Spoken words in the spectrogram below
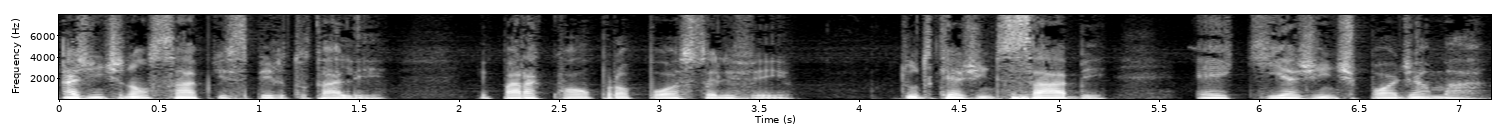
A gente não sabe que espírito está ali e para qual propósito ele veio. Tudo que a gente sabe é que a gente pode amar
